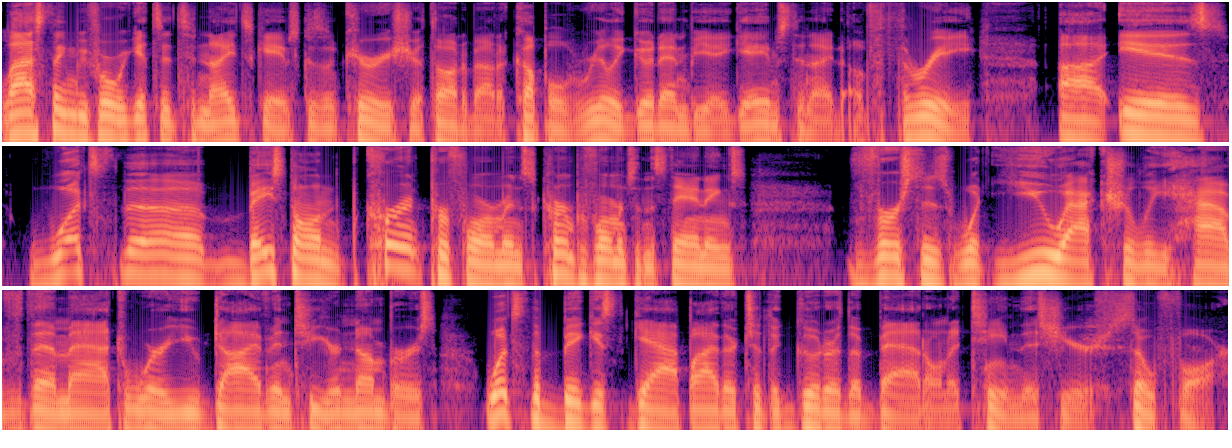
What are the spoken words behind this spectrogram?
Last thing before we get to tonight's games, because I'm curious your thought about a couple really good NBA games tonight of three, uh, is what's the based on current performance, current performance in the standings versus what you actually have them at where you dive into your numbers. What's the biggest gap either to the good or the bad on a team this year so far?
